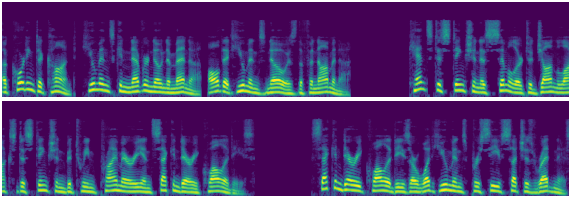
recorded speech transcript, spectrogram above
According to Kant, humans can never know noumena, all that humans know is the phenomena. Kant's distinction is similar to John Locke's distinction between primary and secondary qualities. Secondary qualities are what humans perceive such as redness,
